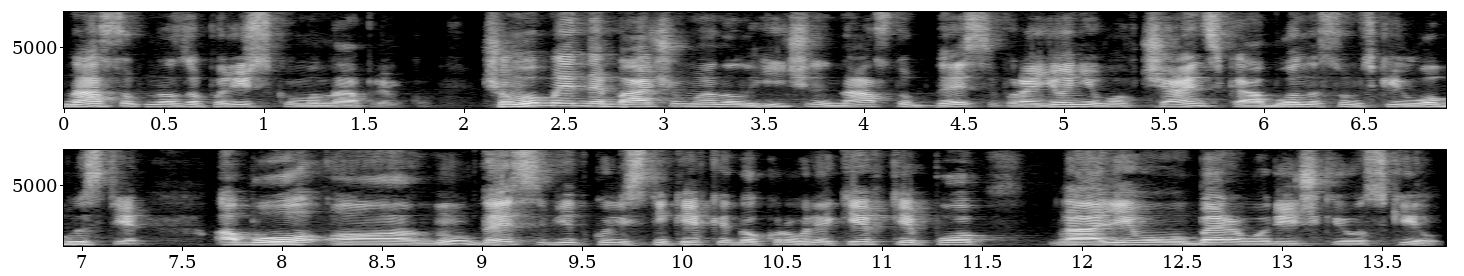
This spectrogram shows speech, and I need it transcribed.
наступ на Запорізькому напрямку? Чому ми не бачимо аналогічний наступ десь в районі Вовчанська або на Сумській області, або а, ну, десь від Колісніківки до Кругляківки по а, лівому берегу річки Оскіл?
